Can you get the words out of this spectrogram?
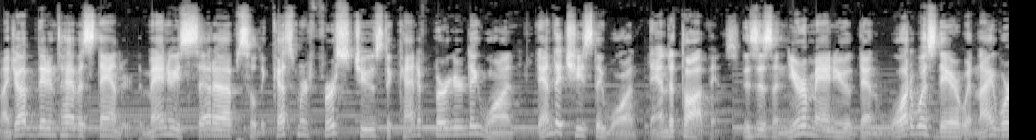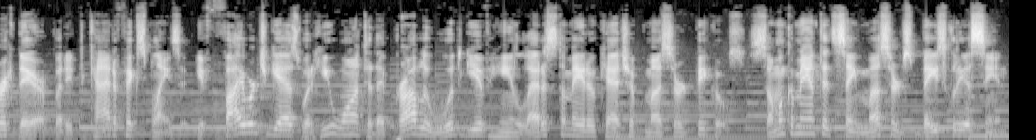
My job didn't have a standard. The menu is set up so the customer first choose the kind of burger they want, then the cheese they want, then the toppings. This is a newer menu than what was there when I worked there, but it kind of explains it. If I were to guess what he wanted, I probably would give him lettuce, tomato, ketchup, mustard, pickles. Someone commented saying mustard's basically a sin.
